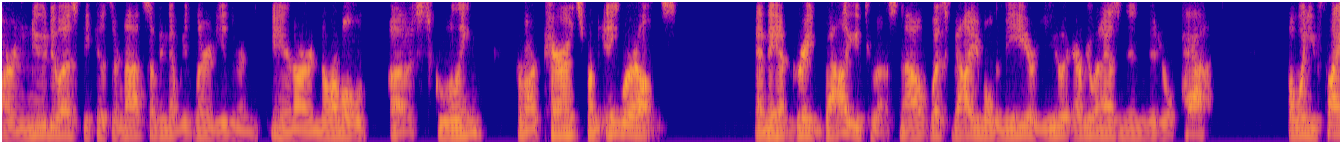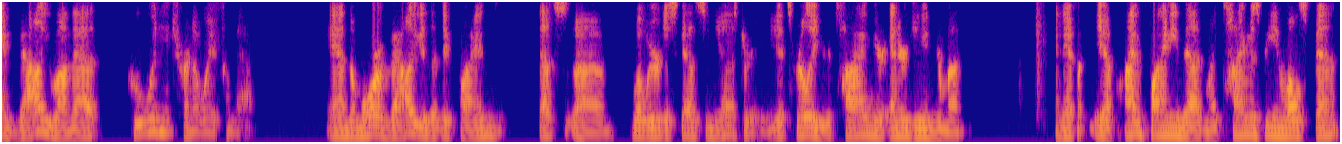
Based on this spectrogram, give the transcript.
are new to us because they're not something that we learned either in, in our normal uh, schooling, from our parents, from anywhere else. And they have great value to us. Now, what's valuable to me or you, everyone has an individual path. But when you find value on that, who wouldn't turn away from that? And the more value that they find, that's uh, what we were discussing yesterday. It's really your time, your energy, and your money. And if, if I'm finding that my time is being well spent,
